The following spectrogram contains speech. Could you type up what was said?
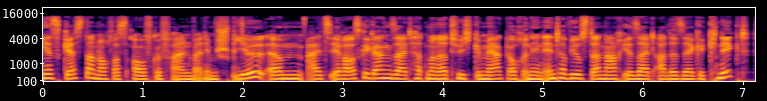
Mir ist gestern noch was aufgefallen bei dem Spiel. Ähm, als ihr rausgegangen seid, hat man natürlich gemerkt, auch in den Interviews danach, ihr seid alle sehr geknickt.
